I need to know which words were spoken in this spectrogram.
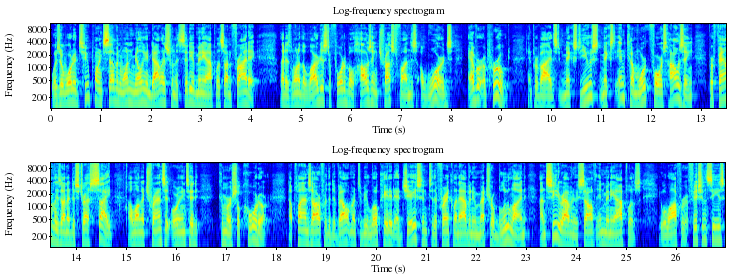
was awarded $2.71 million from the city of Minneapolis on Friday. That is one of the largest affordable housing trust funds awards ever approved and provides mixed use, mixed income workforce housing for families on a distressed site along a transit oriented commercial corridor. Now, plans are for the development to be located adjacent to the Franklin Avenue Metro Blue Line on Cedar Avenue South in Minneapolis. It will offer efficiencies,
